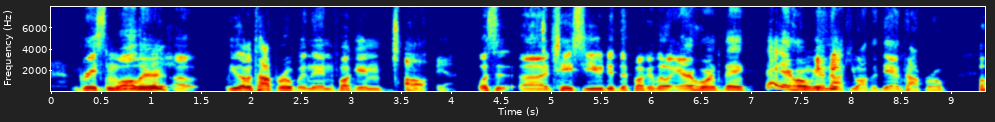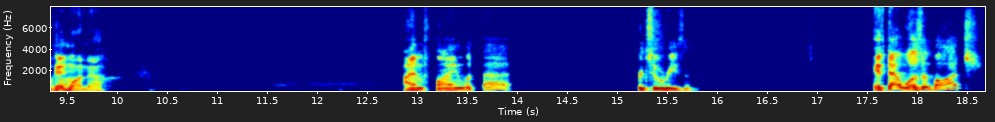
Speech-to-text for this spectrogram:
Grayson Waller, uh, he was on the top rope, and then fucking oh yeah, what's it? Uh, Chase you did the fucking little air horn thing. That air horn gonna knock you off the damn top rope. Okay, come on now. I'm fine with that for two reasons. If that was a botch,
